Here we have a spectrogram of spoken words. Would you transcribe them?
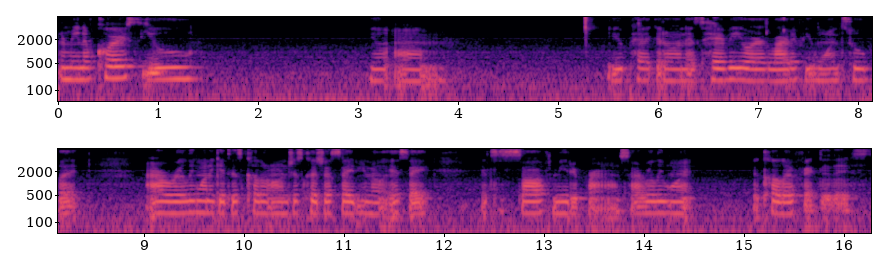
I mean, of course, you you um you pack it on as heavy or as light if you want to, but I really want to get this color on just because I said, you know, it's a it's a soft muted brown, so I really want the color effect of this.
